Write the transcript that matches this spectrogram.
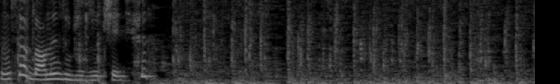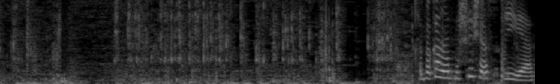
Ну, це да, не дуже звучить. А пока напишу сейчас привет.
